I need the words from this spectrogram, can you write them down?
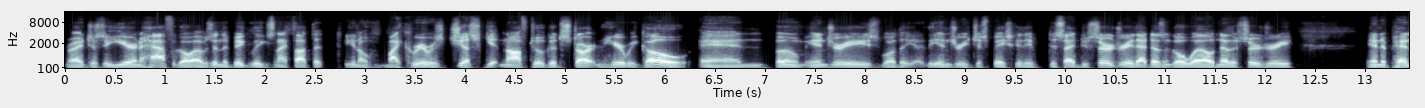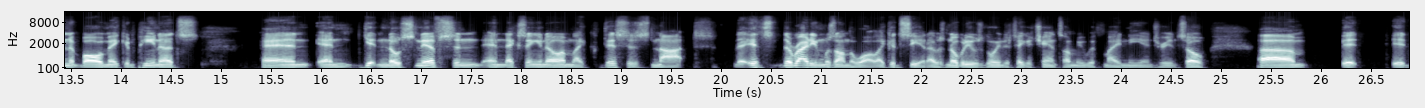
right? Just a year and a half ago, I was in the big leagues and I thought that, you know, my career was just getting off to a good start. And here we go. And boom, injuries. Well, the, the injury just basically they decided to do surgery. That doesn't go well. Another surgery, independent ball making peanuts and and getting no sniffs. And and next thing you know, I'm like, this is not it's the writing was on the wall. I could see it. I was nobody was going to take a chance on me with my knee injury. And so um it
